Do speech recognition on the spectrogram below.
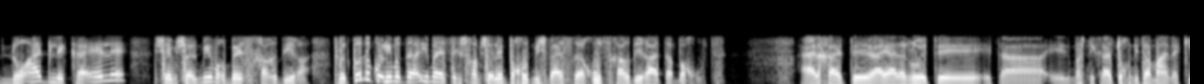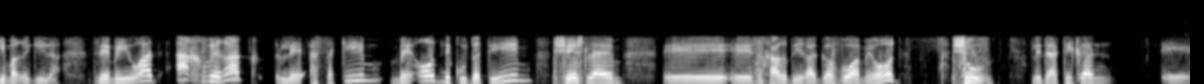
נועד לכאלה שמשלמים הרבה שכר דירה. זאת אומרת, קודם כל, אם, אתה, אם העסק שלך משלם פחות מ-17% שכר דירה, אתה בחוץ. היה, לך את, אה, היה לנו את, אה, את ה, אה, מה שנקרא תוכנית המענקים הרגילה. זה מיועד אך ורק לעסקים מאוד נקודתיים שיש להם אה, אה, שכר דירה גבוה מאוד. שוב, לדעתי כאן אה,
